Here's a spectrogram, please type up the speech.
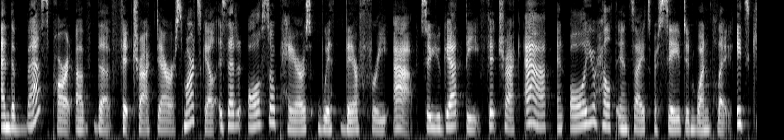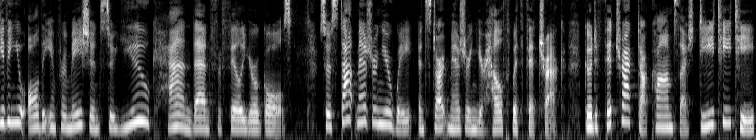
And the best part of the FitTrack Dara Smart Scale is that it also pairs with their free app. So you get the FitTrack app and all your health insights are saved in one place. It's giving you all the information so you can then fulfill your goals. So stop measuring your weight and start measuring your health with FitTrack. Go to fittrack.com slash DTT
